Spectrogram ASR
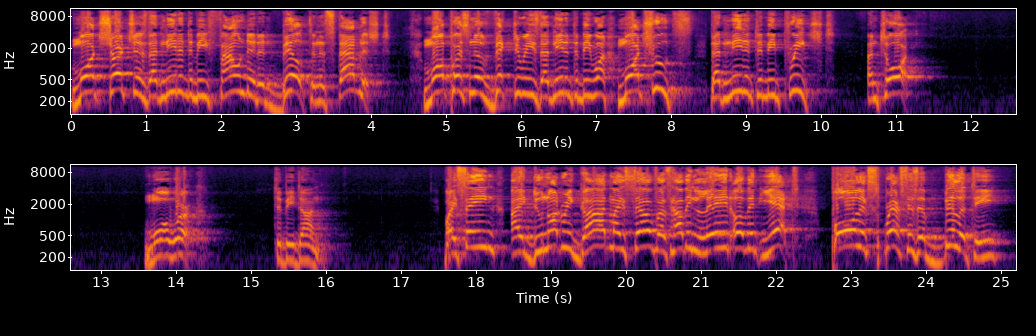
more churches that needed to be founded and built and established, more personal victories that needed to be won, more truths that needed to be preached and taught, more work to be done. By saying, I do not regard myself as having laid of it yet, Paul expressed his ability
